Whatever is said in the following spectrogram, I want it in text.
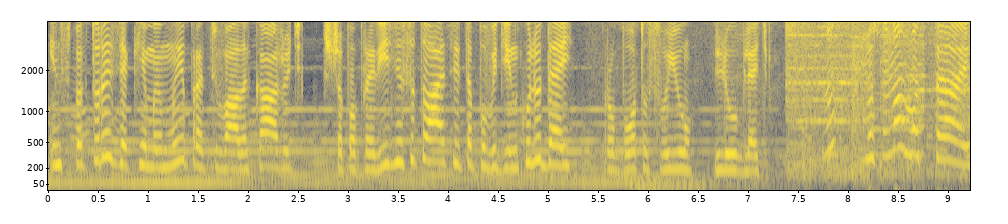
Інспектори, з якими ми працювали, кажуть, що попри різні ситуації та поведінку людей, роботу свою люблять. В основному це,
